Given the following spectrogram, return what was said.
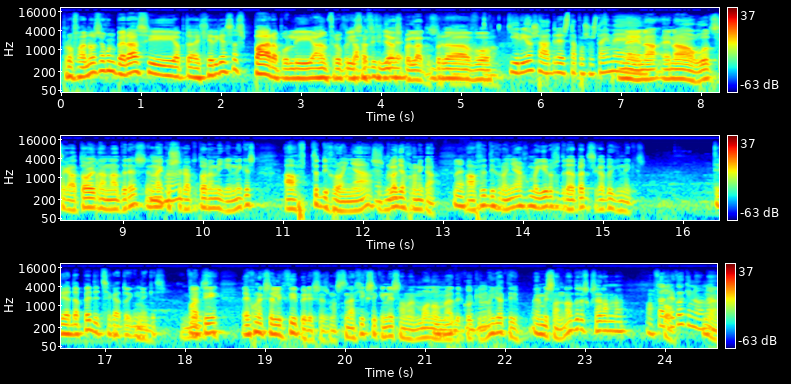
Ε, προφανώς έχουν περάσει από τα χέρια σας πάρα πολλοί άνθρωποι. σε αυτή την 15.000 κα- πελάτες. Μπράβο. Κυρίως άντρες, τα ποσοστά είναι. Ναι, ένα, ένα 80% ήταν άντρες, ένα 20% τώρα είναι γυναίκες. Αυτή τη χρονιά, σας μιλάω διαχρονικά, Ναι. αυτή τη χρονιά έχουμε γύρω στο 35% γυναίκες. 35% γυναίκες. Μάλιστα. Γιατί έχουν εξελιχθεί οι υπηρεσίες μας. Στην αρχή ξεκινήσαμε μόνο με αντρικό κοινό, γιατί εμείς σαν άντρες ξέραμε αυτό. αντρικό κοινό, ναι.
